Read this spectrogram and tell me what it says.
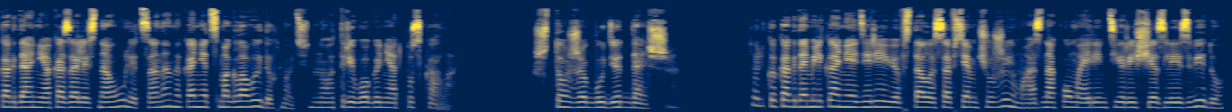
Когда они оказались на улице, она наконец смогла выдохнуть, но тревога не отпускала. Что же будет дальше? Только когда мелькание деревьев стало совсем чужим, а знакомые ориентиры исчезли из виду,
